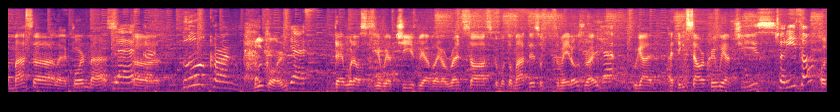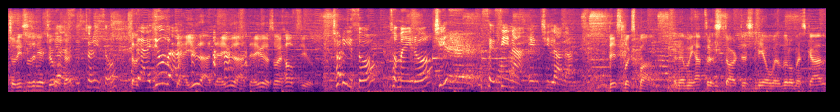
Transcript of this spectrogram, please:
a masa, like a corn mass. Yes, uh, blue corn. blue corn. Yes. Then what else is here? We have cheese, we have like a red sauce, como tomates, so tomatoes, right? Yeah. We got, I think, sour cream, we have cheese. Chorizo. Oh, chorizo's in here too? Yes, okay. it's chorizo. So- Te ayuda. Te ayuda, te ayuda, te ayuda, so it helps you. Chorizo, tomato, cheese, cecina, enchilada. This looks bomb. And then we have to start this meal with a little mezcal.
